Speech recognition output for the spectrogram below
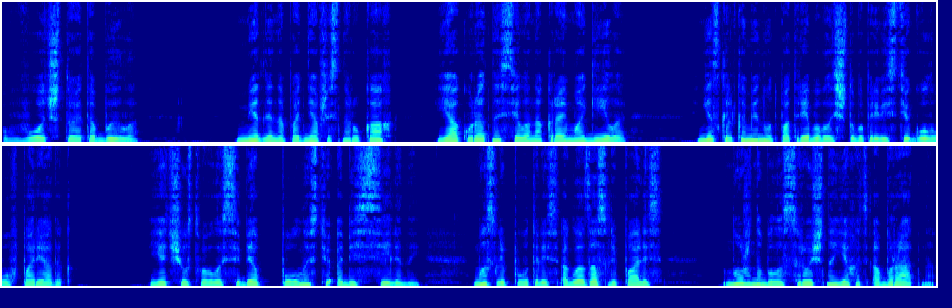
вот что это было. Медленно поднявшись на руках, я аккуратно села на край могилы. Несколько минут потребовалось, чтобы привести голову в порядок. Я чувствовала себя полностью обессиленной. Мысли путались, а глаза слепались. Нужно было срочно ехать обратно,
